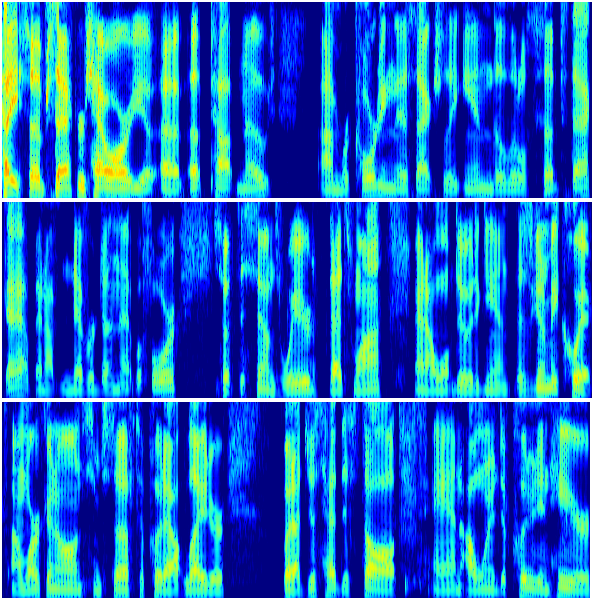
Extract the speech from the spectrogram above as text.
Hey, Substackers, how are you? Uh, up top note, I'm recording this actually in the little Substack app, and I've never done that before. So if this sounds weird, that's why, and I won't do it again. This is going to be quick. I'm working on some stuff to put out later, but I just had this thought, and I wanted to put it in here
